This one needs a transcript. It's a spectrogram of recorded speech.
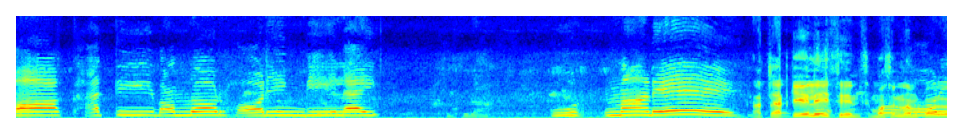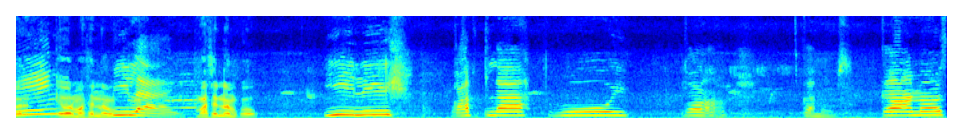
বাঘ হাতি বান্দর হরিণ বিলাই। কুটনা রে। আচ্ছা আটকে গেলেই সেন্স মাছের নাম কও এবার। এবার মাছের নাম বিলাই। মাছের নাম কও। ইলিশ কাতলা রুই কানস। কানস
